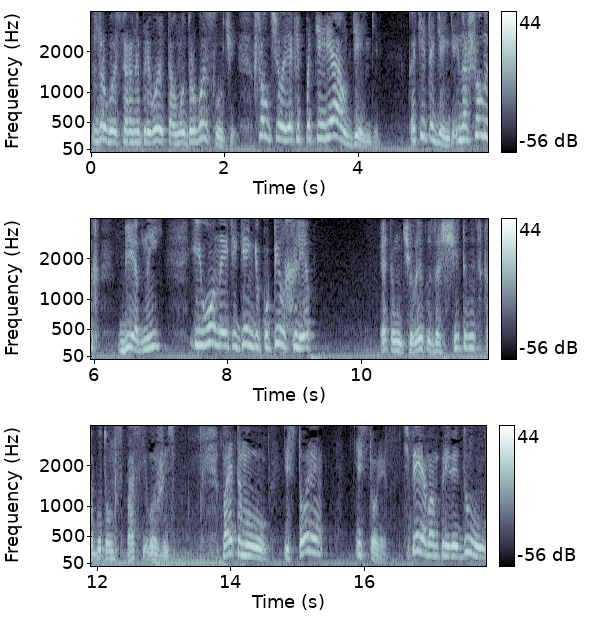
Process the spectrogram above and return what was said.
С другой стороны, приводит Талмуд другой случай. Шел человек и потерял деньги, какие-то деньги, и нашел их бедный, и он на эти деньги купил хлеб. Этому человеку засчитывается, как будто он спас его жизнь. Поэтому история, история. Теперь я вам приведу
